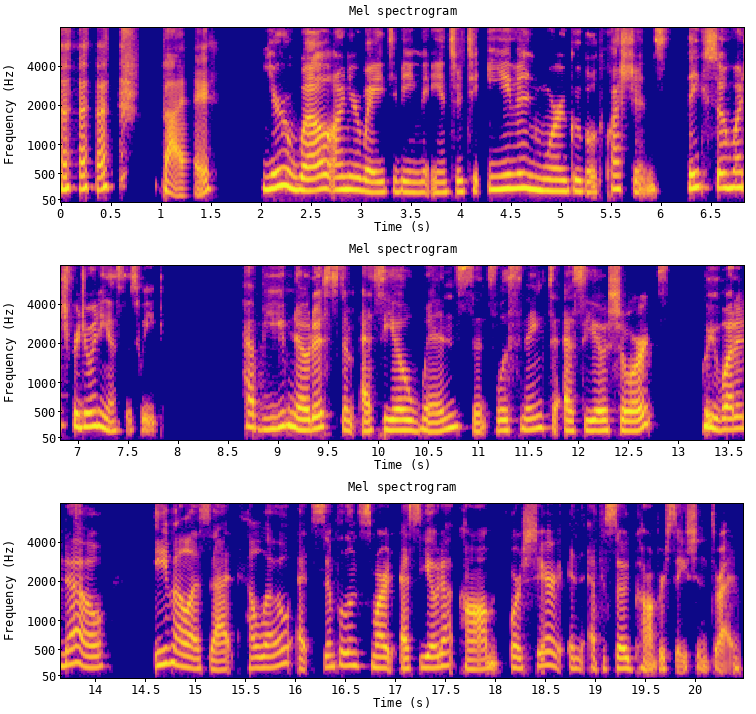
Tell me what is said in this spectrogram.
Bye. You're well on your way to being the answer to even more Googled questions. Thanks so much for joining us this week. Have you noticed some SEO wins since listening to SEO Shorts? We want to know. Email us at hello at simpleandsmartseo.com or share the episode conversation thread.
